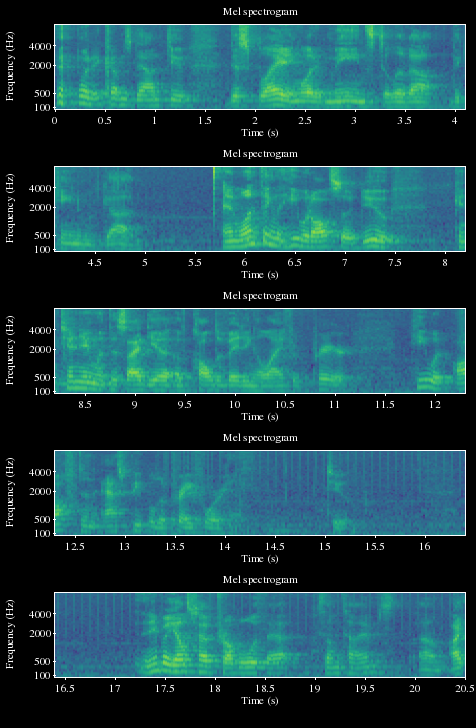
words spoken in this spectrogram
when it comes down to displaying what it means to live out the kingdom of God. And one thing that he would also do continuing with this idea of cultivating a life of prayer, he would often ask people to pray for him, too. Anybody else have trouble with that sometimes? Um, I,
